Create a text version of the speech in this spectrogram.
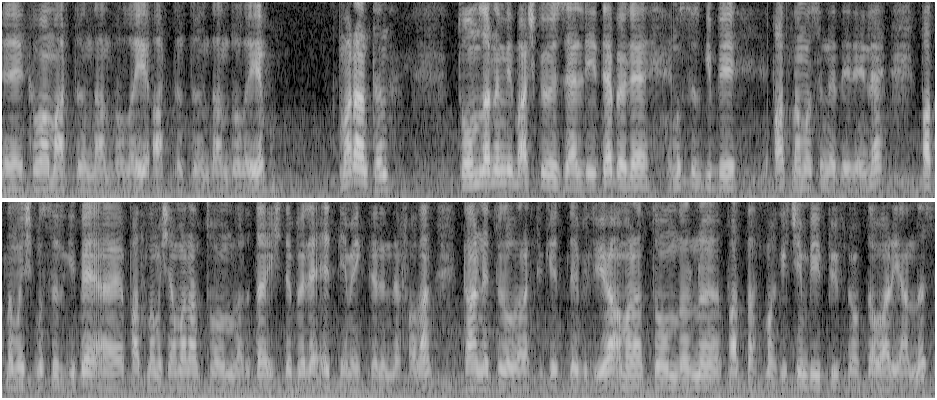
E, Kıvam arttığından dolayı, arttırdığından dolayı. Amarantın tohumlarının bir başka özelliği de böyle mısır gibi patlaması nedeniyle patlamış mısır gibi e, patlamış amarant tohumları da işte böyle et yemeklerinde falan garnitür olarak tüketilebiliyor. Amarant tohumlarını patlatmak için bir püf nokta var yalnız.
